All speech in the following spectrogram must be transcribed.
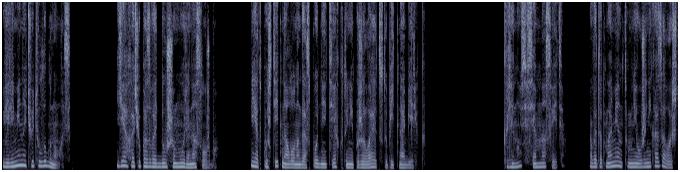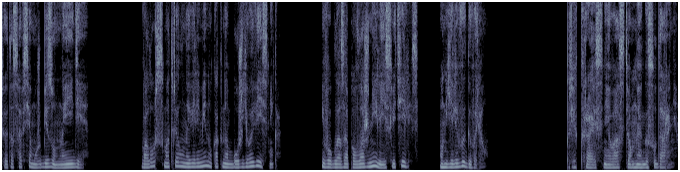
Велимина чуть улыбнулась. «Я хочу позвать души моря на службу и отпустить на лоно Господне тех, кто не пожелает ступить на берег. Клянусь всем на свете. В этот момент мне уже не казалось, что это совсем уж безумная идея. Валор смотрел на Велимину как на божьего вестника. Его глаза повлажнили и светились. Он еле выговорил. Прекраснее вас, темная государыня.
